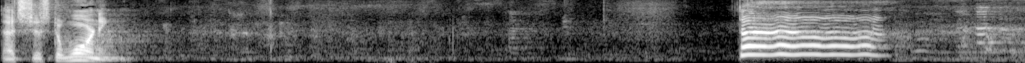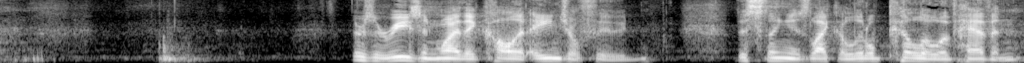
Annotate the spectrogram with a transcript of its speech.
That's just a warning. There's a reason why they call it angel food. This thing is like a little pillow of heaven.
